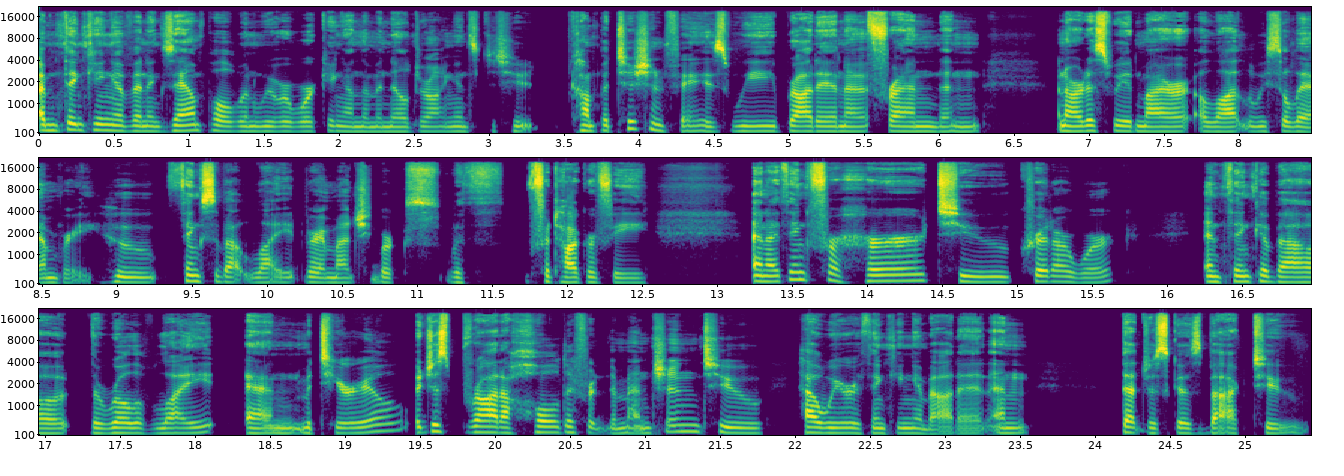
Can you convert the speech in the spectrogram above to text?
I'm thinking of an example when we were working on the Menil Drawing Institute competition phase. We brought in a friend and an artist we admire a lot, Luisa Lambri, who thinks about light very much, works with photography. And I think for her to crit our work and think about the role of light and material, it just brought a whole different dimension to how we were thinking about it. And that just goes back to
